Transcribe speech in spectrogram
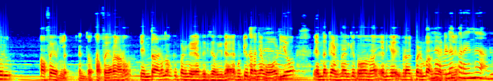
ഒരു അഫയറിൽ എന്തോ അഫയർ ആണോ എന്താണോ നമുക്ക് ഇപ്പോഴും വേർതിരിച്ചറിയില്ല കുട്ടി പറഞ്ഞ ഓഡിയോ എന്തൊക്കെയാണെന്ന് എനിക്ക് തോന്നുന്നത് എനിക്ക് ഇവിടെ ഇപ്പോഴും പറഞ്ഞു അവൾ പറയുന്ന അവൾ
